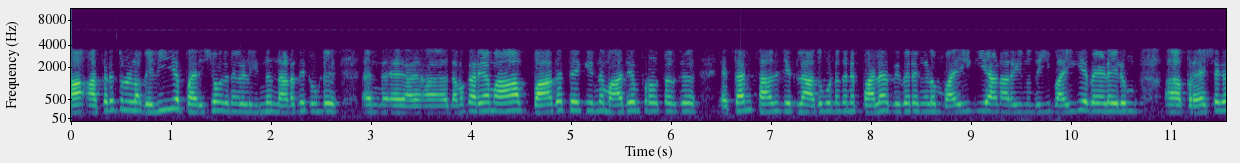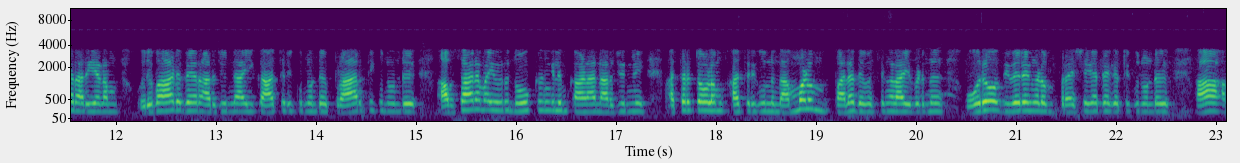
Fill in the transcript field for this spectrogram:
അത്തരത്തിലുള്ള വലിയ പരിശോധനകൾ ഇന്ന് നടന്നിട്ടുണ്ട്. നമുക്കറിയാം ആ ഭാഗത്തേക്ക് ഇന്ന് മാധ്യമപ്രവർത്തകർക്ക് എത്താൻ സാധിച്ചിട്ടില്ല. അതുകൊണ്ട് തന്നെ പല വിവരങ്ങളും വൈകിയാണ് അറിയുന്നത്. ഈ വൈകിയ വേളയിലും പ്രേക്ഷകർ അറിയണം. ഒരുപാട് പേർ അർജുനായി കാത്തിരിക്കുന്നുണ്ട് പ്രാർത്ഥിക്കുന്നുണ്ട്. അവസാനമായി ഒരു നോക്കെങ്കിലും കാണാൻ അർജുനെ അത്രത്തോളം കാത്തിരിക്കുന്നു. നമ്മളും പല ദിവസങ്ങളായി ഇവിടുന്ന് ഓരോ വിവരങ്ങളും പ്രേക്ഷകരിലേക്ക് എത്തിക്കുന്നുണ്ട് ആ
